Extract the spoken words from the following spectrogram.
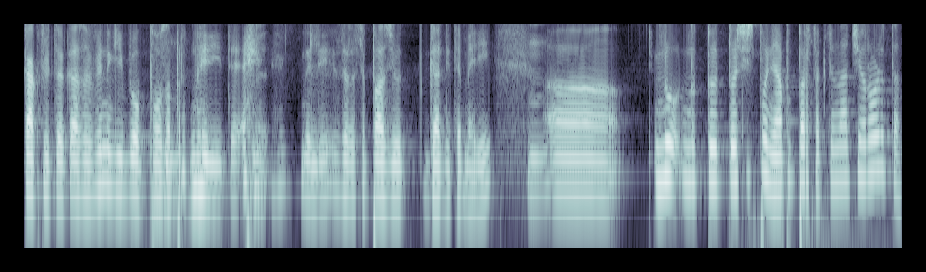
както и той казва, винаги е бил поза пред медиите, нали, за да се пази от гадните медии. А, но но той, той си изпълнява по перфектен начин ролята.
